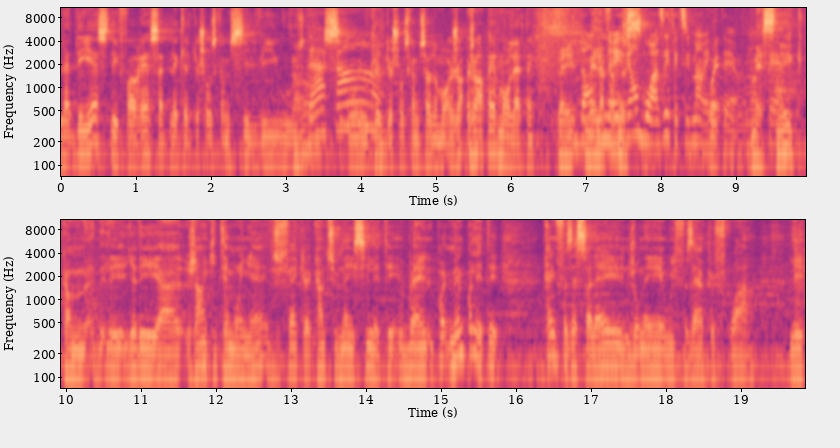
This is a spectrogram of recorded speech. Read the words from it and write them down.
la déesse des forêts s'appelait quelque chose comme Sylvie ou, oui, ou quelque chose comme ça. J'en perds mon latin. Ben, Donc, mais une de- région boisée, effectivement, mais Ouais. Mais Snake, comme les- il y a des euh, gens qui témoignaient du fait que quand tu venais ici l'été, ben, même pas l'été, quand il faisait soleil, une journée où il faisait un peu froid, les,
